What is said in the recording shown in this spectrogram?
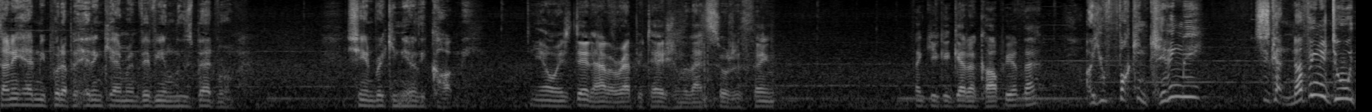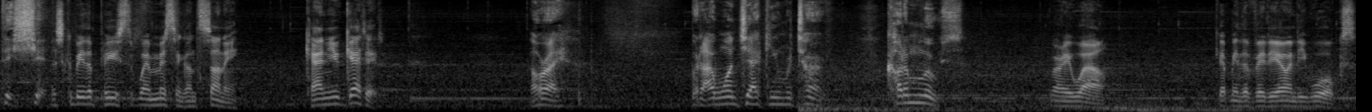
Sonny had me put up a hidden camera in Vivian Lou's bedroom. She and Ricky nearly caught me. He always did have a reputation for that sort of thing. Think you could get a copy of that? Are you fucking kidding me? She's got nothing to do with this shit. This could be the piece that we're missing on Sonny. Can you get it? All right. But I want Jackie in return. Cut him loose. Very well. Get me the video and he walks.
